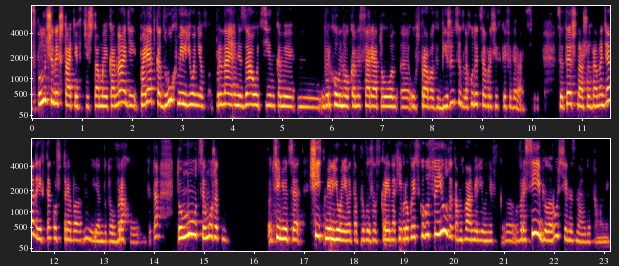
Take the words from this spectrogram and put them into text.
Сполучених Штатів, ті ж самої Канаді, порядка двох мільйонів, принаймні за оцінками Верховного комісаріату ООН е, у справах біженців, знаходиться в Російській Федерації. Це теж наші громадяни, їх також треба ну, як би то, враховувати. Та? Тому це може оцінюється 6 мільйонів, це приблизно в країнах Європейського Союзу, там 2 мільйонів е, в Росії, Білорусі, не знаю, де там вони.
